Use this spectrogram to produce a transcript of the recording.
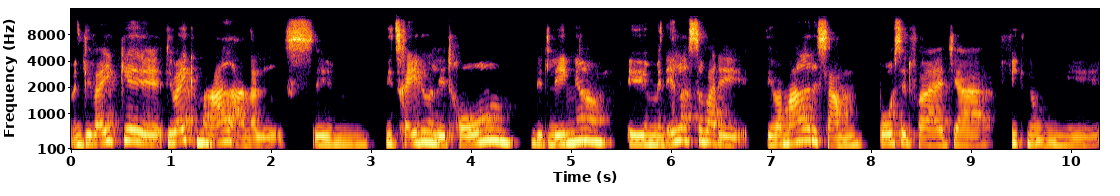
Men det var ikke, det var ikke meget anderledes. Øhm, vi trænede lidt hårdere, lidt længere, øh, men ellers så var det, det var meget det samme. Bortset fra, at jeg fik nogle øh,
